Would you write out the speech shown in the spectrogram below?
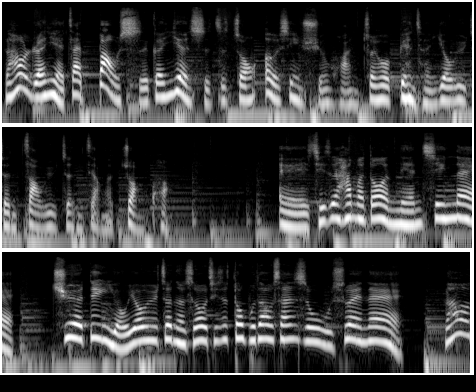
然后人也在暴食跟厌食之中恶性循环，最后变成忧郁症、躁郁症这样的状况。哎，其实他们都很年轻呢，确定有忧郁症的时候，其实都不到三十五岁呢。然后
